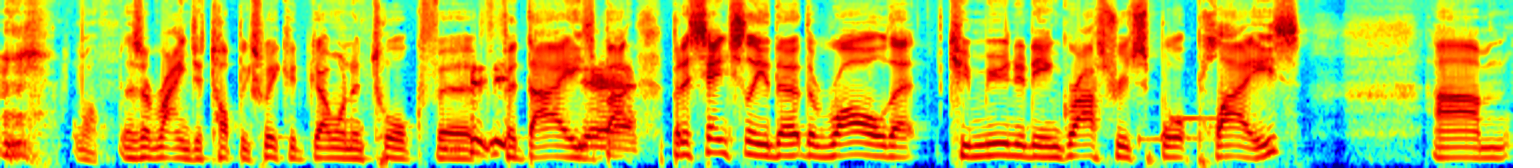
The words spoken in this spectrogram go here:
well, there's a range of topics we could go on and talk for for days, yeah. but but essentially the the role that community and grassroots sport plays. Um,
